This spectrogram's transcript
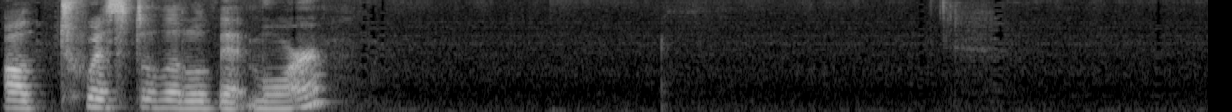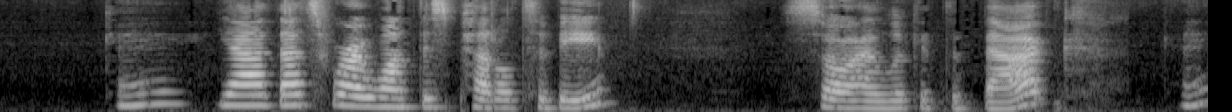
I'll twist a little bit more. Okay, yeah, that's where I want this petal to be. So I look at the back. Okay,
